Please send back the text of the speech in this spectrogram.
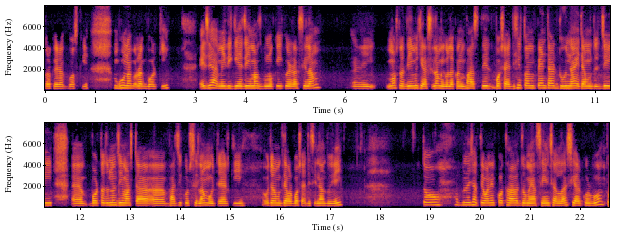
তরকারি রাখব আজকে। ভুনা রাখব আর কি। এই যে আমি এদিকে যে মাছগুলোকে ই করে রাখছিলাম, এই মশলা দিয়ে মেখে রাখছিলাম, এগুলো এখন ভাজতে বসায় দিছি। তো আমি প্যানটা আর ধুই না এটার মধ্যে যেই বর্তার জন্য যে মাছটা ভাজি করছিলাম ওইটা আর কি, ওইটার মধ্যে আবার বসায় দিছি না ধুয়েই। তো আপনাদের সাথে অনেক কথা জমে আছে, ইনশাল্লাহ শেয়ার করব। তো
